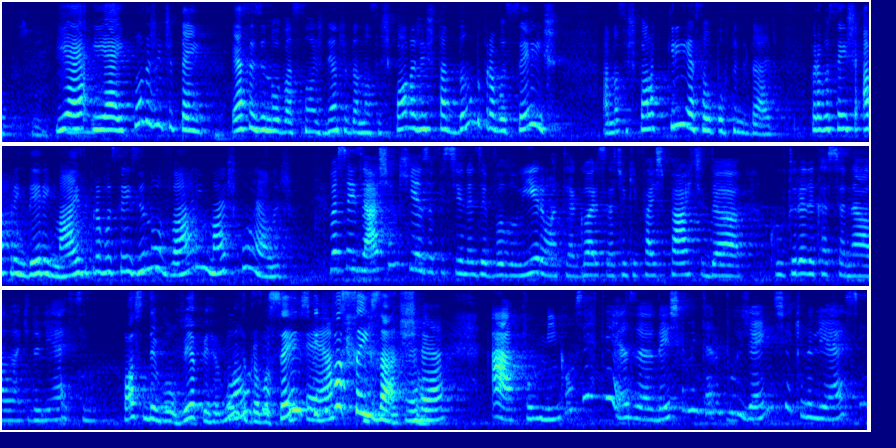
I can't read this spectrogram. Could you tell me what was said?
E, é, e aí quando a gente tem essas inovações dentro da nossa escola, a gente está dando para vocês, a nossa escola cria essa oportunidade para vocês aprenderem mais e para vocês inovarem mais com elas. Vocês acham que as oficinas evoluíram até agora? Vocês acham que faz parte da cultura educacional aqui do Liesse? Posso devolver a pergunta para vocês? O que, que vocês acham? É. Ah, por mim, com certeza. Desde que eu me entendo por gente aqui no Liesse,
